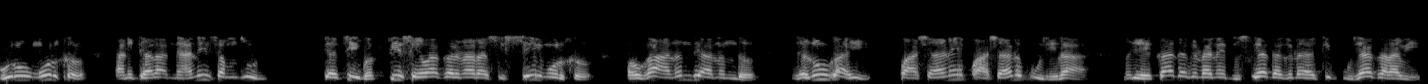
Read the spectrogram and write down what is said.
गुरु मूर्ख आणि त्याला ज्ञानी समजून त्याची भक्ती सेवा करणारा शिष्यही मूर्ख. अवघा आनंदी आनंद. जणू काही पाषाणे पाषाण पूजिला. म्हणजे एका दगडाने दुसऱ्या दगडाची पूजा करावी.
